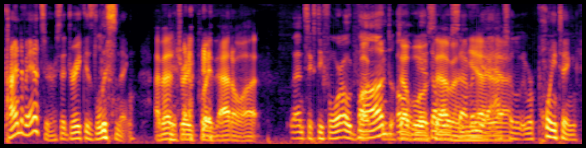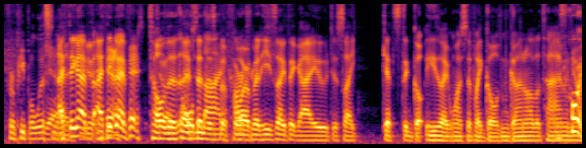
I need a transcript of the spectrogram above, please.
kind of answers that Drake is listening. I bet Drake played that a lot. N64, oh Bond, oh, yeah, 007, 007, yeah, yeah, yeah. absolutely. We're pointing for people listening. I think I've I think I've told this I've said this before, but he's like the guy who just like gets the go- he's like wants to play Golden Gun all the time, and course. you're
